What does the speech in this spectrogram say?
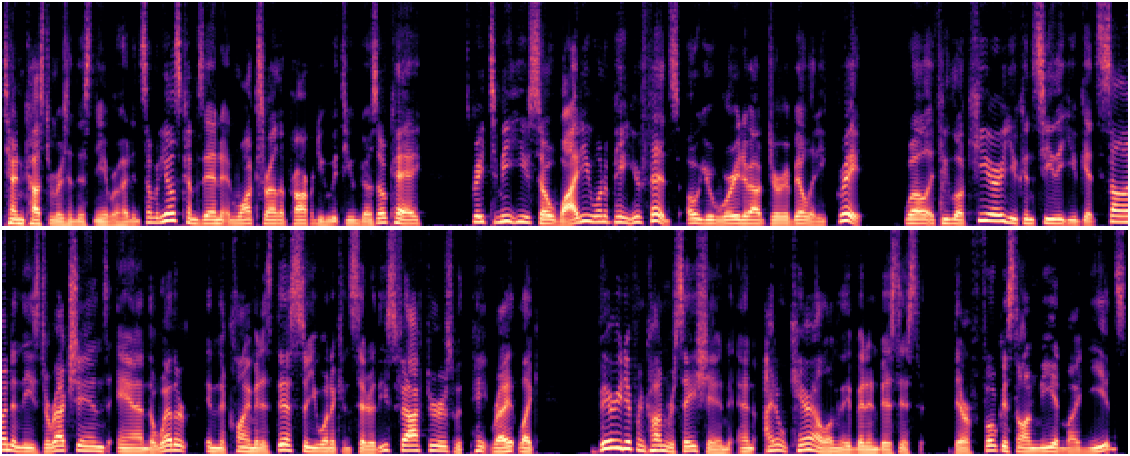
10 customers in this neighborhood. And somebody else comes in and walks around the property with you and goes, Okay, great to meet you. So why do you want to paint your fence? Oh, you're worried about durability. Great. Well, if you look here, you can see that you get sun in these directions and the weather in the climate is this. So you want to consider these factors with paint, right? Like very different conversation. And I don't care how long they've been in business. They're focused on me and my needs.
